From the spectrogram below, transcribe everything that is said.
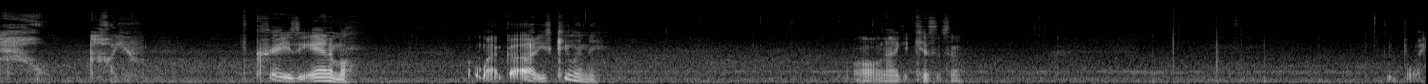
Ow. Ow, you crazy animal. Oh my god, he's killing me. Oh, now I get kisses, huh? Good boy.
